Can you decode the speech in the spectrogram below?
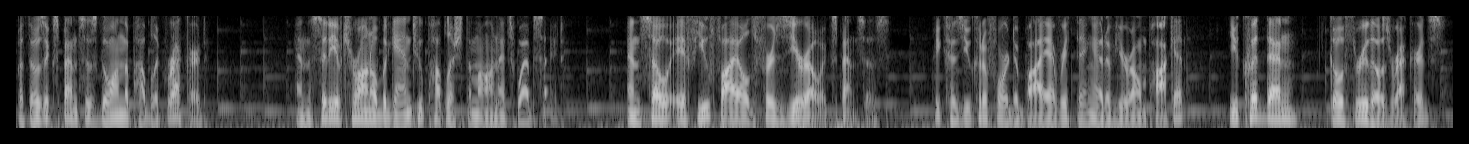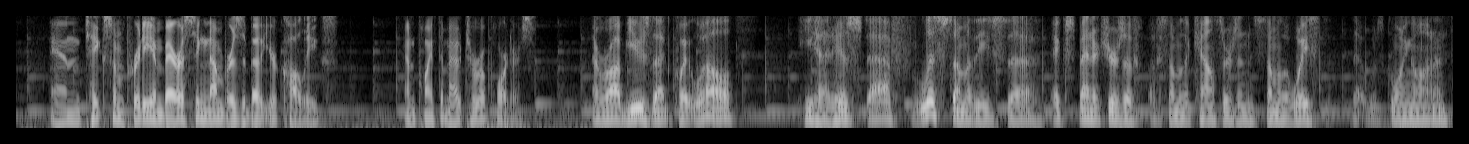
But those expenses go on the public record, and the City of Toronto began to publish them on its website. And so if you filed for zero expenses because you could afford to buy everything out of your own pocket, you could then go through those records and take some pretty embarrassing numbers about your colleagues and point them out to reporters. And Rob used that quite well he had his staff list some of these uh, expenditures of, of some of the counselors and some of the waste that was going on. And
